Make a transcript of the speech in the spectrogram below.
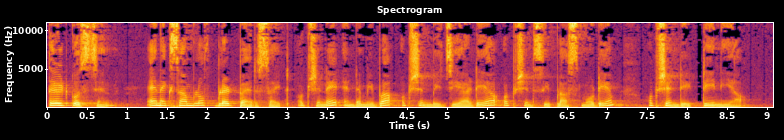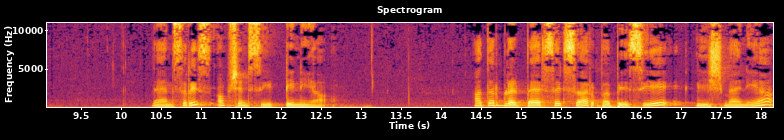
third question. An example of blood parasite. Option A endamoeba, option B giardia, option C plasmodium, option D taenia. The answer is option C taenia. Other blood parasites are Babesia, Leishmania,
